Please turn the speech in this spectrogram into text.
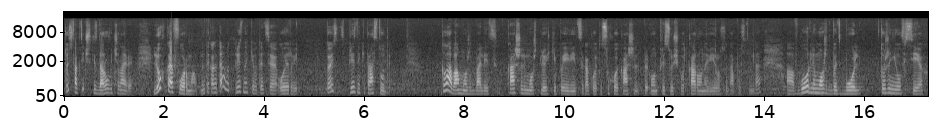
То есть фактически здоровый человек. Легкая форма – это когда вот признаки вот эти ОРВИ, то есть признаки простуды. Голова может болеть, кашель может легкий появиться, какой-то сухой кашель, он присущ вот коронавирусу, допустим, да. А в горле может быть боль, тоже не у всех –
